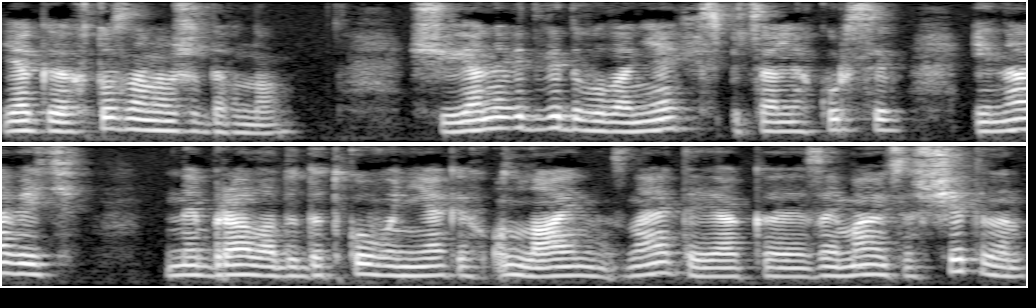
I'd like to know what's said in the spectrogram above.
як е, хто з нами вже давно, що я не відвідувала ніяких спеціальних курсів і навіть не брала додатково ніяких онлайн, знаєте, як е, займаються вчителем,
